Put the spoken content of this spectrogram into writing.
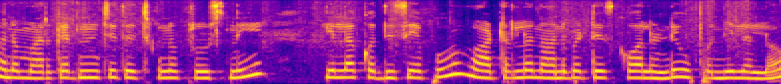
మన మార్కెట్ నుంచి తెచ్చుకున్న ఫ్రూట్స్ని ఇలా కొద్దిసేపు వాటర్లో నానబెట్టేసుకోవాలండి ఉప్పు నీళ్ళల్లో.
